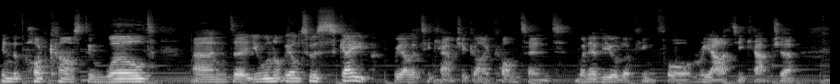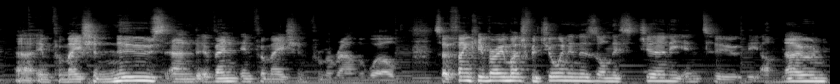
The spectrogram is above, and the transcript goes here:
in the podcasting world. And uh, you will not be able to escape Reality Capture Guy content whenever you're looking for reality capture uh, information, news, and event information from around the world. So, thank you very much for joining us on this journey into the unknown.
